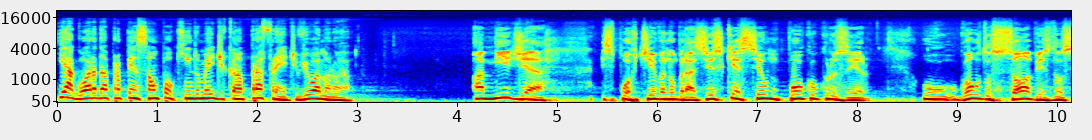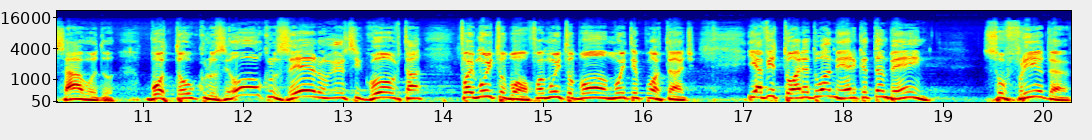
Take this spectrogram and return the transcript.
e agora dá para pensar um pouquinho do meio de campo para frente, viu, Emanuel? A mídia esportiva no Brasil esqueceu um pouco o Cruzeiro o gol do Sobes no sábado, botou o Cruzeiro, ô oh, Cruzeiro, esse gol tá, foi muito bom, foi muito bom, muito importante. E a vitória do América também, sofrida,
